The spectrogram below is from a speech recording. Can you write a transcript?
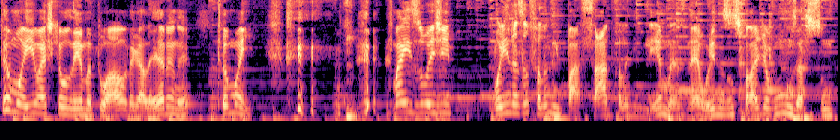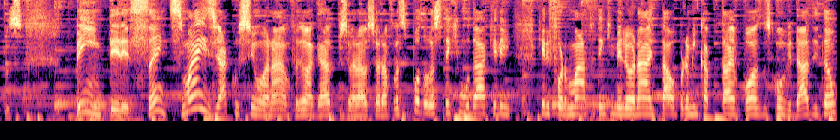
tamo aí, eu acho que é o lema atual da galera, né? Tamo aí. mas hoje Hoje nós vamos falando em passado, falando em lemas, né? Hoje nós vamos falar de alguns assuntos bem interessantes, mas já que o senhor ah, vou fazer um agrado pro senhor, o senhor falou assim, pô, Douglas, você tem que mudar aquele, aquele formato, tem que melhorar e tal, para mim captar a voz dos convidados. Então,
